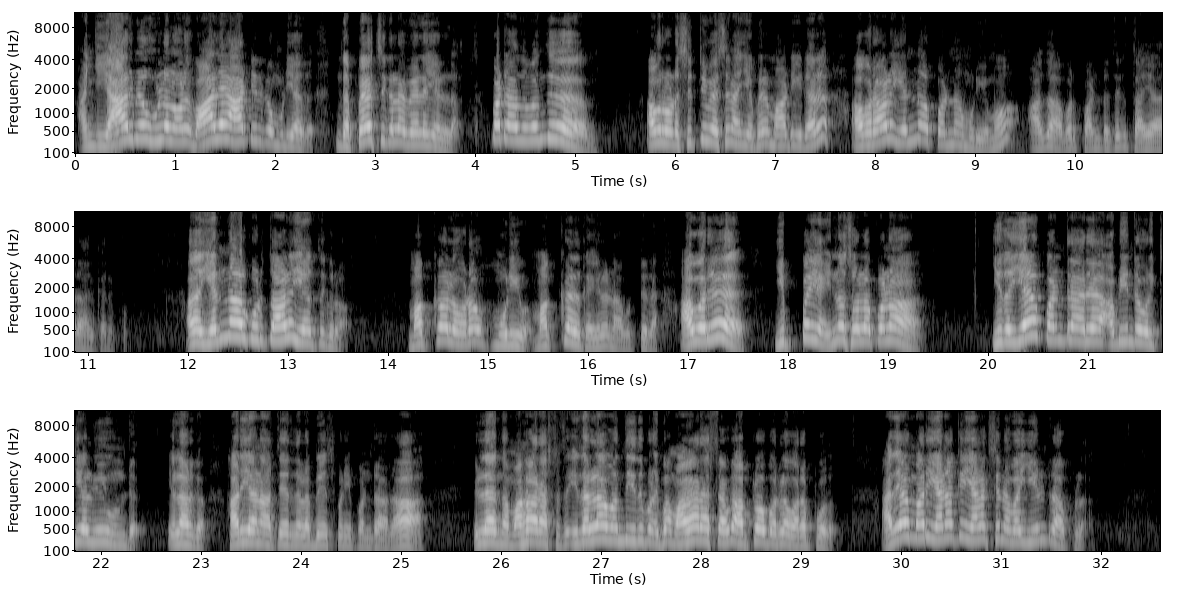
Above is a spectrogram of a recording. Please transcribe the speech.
அங்கே யாருமே உள்ள நுழை வாழே ஆட்டியிருக்க முடியாது. இந்த பேச்சுக்கெல்லாம் வேலையே இல்லை. பட் அது வந்து அவரோட சுச்சுவேஷன் அங்கே போய் மாட்டிக்கிட்டாரு. அவரால் என்ன பண்ண முடியுமோ அது அவர் பண்ணுறதுக்கு தயாராக இருக்கார் இப்போ. அதை என்ன கொடுத்தாலும் ஏற்றுக்கிறோம் மக்களோட முடிவு. மக்கள் கையில் நான் விட்டுறேன். அவர் இப்போ இன்னும் சொல்லப்போனால் இதை ஏன் பண்ணுறாரு அப்படின்ற ஒரு கேள்வியும் உண்டு. எல்லாருக்கும் ஹரியானா தேர்தலை பேஸ் பண்ணி பண்ணுறாரா இல்லை இந்த மகாராஷ்டிரா இதெல்லாம் வந்து இது பண்ண இப்போ மகாராஷ்டிராவுக்கு அக்டோபரில் வரப்போகுது. அதே மாதிரி எனக்கு எலெக்ஷனை வையின்றாப்புல.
